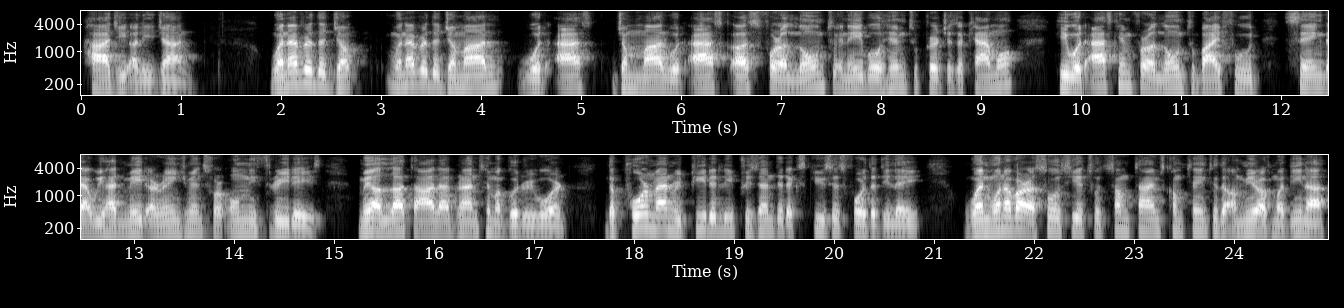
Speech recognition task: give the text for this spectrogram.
Haji Ali Jan. Whenever the whenever the Jamal would ask Jamal would ask us for a loan to enable him to purchase a camel, he would ask him for a loan to buy food, saying that we had made arrangements for only three days. May Allah Ta'ala grant him a good reward. The poor man repeatedly presented excuses for the delay. When one of our associates would sometimes complain to the Amir of Medina,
